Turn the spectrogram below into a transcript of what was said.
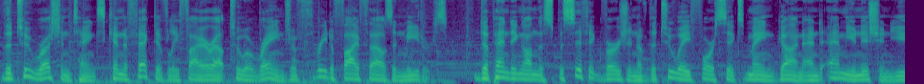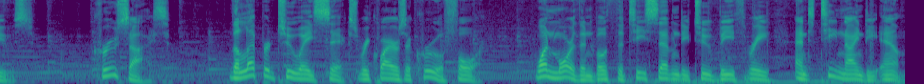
The two Russian tanks can effectively fire out to a range of 3 to 5,000 meters, depending on the specific version of the 2A46 main gun and ammunition used. Crew size The Leopard 2A6 requires a crew of four, one more than both the T-72B3 and T-90M.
